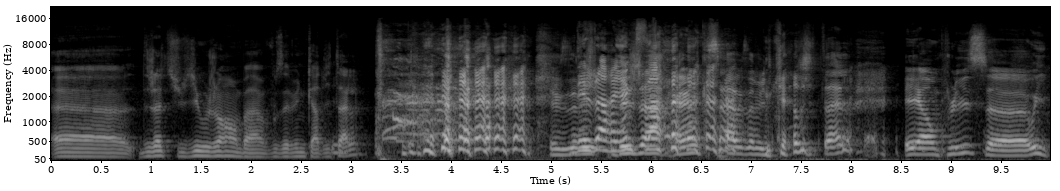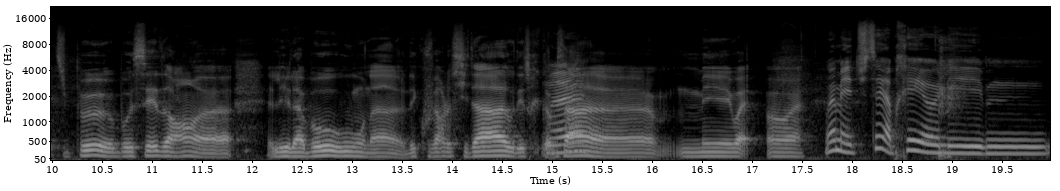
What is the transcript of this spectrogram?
Euh, déjà, tu dis aux gens, bah, vous avez une carte vitale. déjà, rien, que ça. rien que ça, vous avez une carte vitale. Et en plus, euh, oui, tu peux bosser dans euh, les labos où on a découvert le sida ou des trucs comme ça. mais ouais, ouais. Ouais, mais tu sais, après, les... Hmm,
